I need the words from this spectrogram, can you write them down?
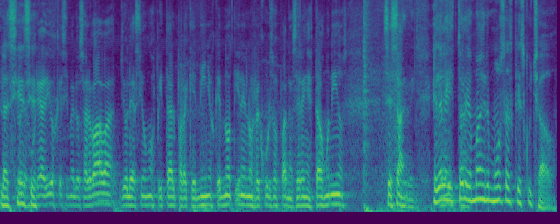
La ciencia. Yo a Dios que si me lo salvaba, yo le hacía un hospital para que niños que no tienen los recursos para nacer en Estados Unidos se salven. Es de las historias más hermosas que he escuchado.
